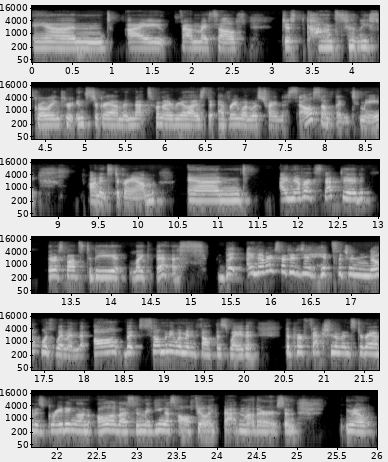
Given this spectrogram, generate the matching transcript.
and I found myself just constantly scrolling through Instagram. And that's when I realized that everyone was trying to sell something to me on Instagram. And I never expected the response to be like this. But I never expected to hit such a note with women that all that so many women felt this way that the perfection of Instagram is grating on all of us and making us all feel like bad mothers and you know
